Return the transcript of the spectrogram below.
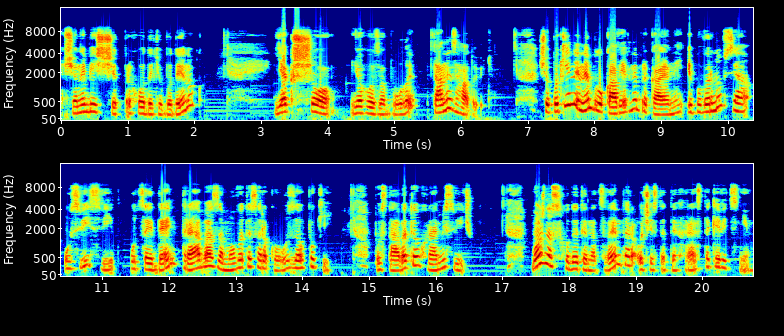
що небіжчик приходить у будинок, якщо його забули та не згадують. Щоб покійний не блукав, як неприкаяний, і повернувся у свій світ, у цей день треба замовити сорокову за упокій, поставити у храмі свічку. Можна сходити на цвинтар, очистити хрестики від снігу.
